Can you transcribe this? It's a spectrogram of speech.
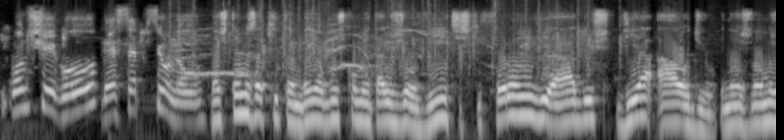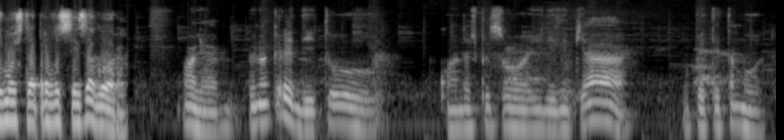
E quando chegou, decepcionou. Nós temos aqui também alguns comentários de ouvintes que foram enviados via áudio e nós vamos mostrar para vocês agora. Olha, eu não acredito quando as pessoas dizem que ah, o PT tá morto.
